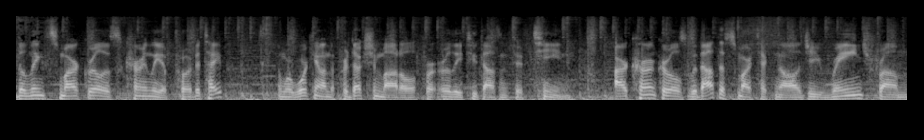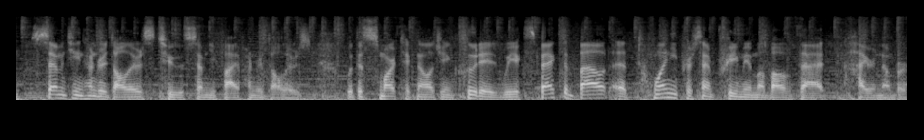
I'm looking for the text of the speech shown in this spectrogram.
The Lynx Smart Grill is currently a prototype, and we're working on the production model for early 2015. Our current girls without the smart technology range from $1,700 to $7,500. With the smart technology included, we expect about a 20% premium above that higher number.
